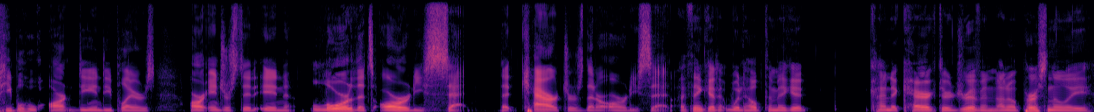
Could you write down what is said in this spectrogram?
people who aren't D&D players are interested in lore that's already set, that characters that are already set. I think it would help to make it kind of character driven. I know personally,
